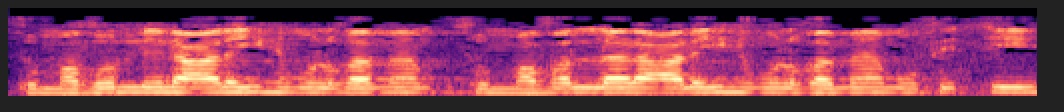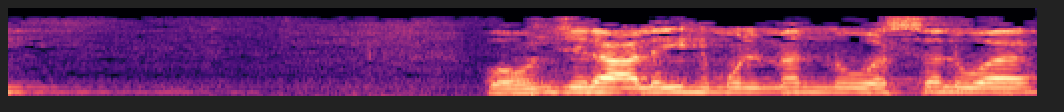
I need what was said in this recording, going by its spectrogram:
ثم ظلل عليهم الغمام ثم ظلل عليهم الغمام في التيه وأنزل عليهم المن والسلوى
